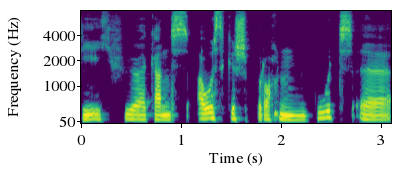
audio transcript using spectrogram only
die ich für ganz ausgesprochen gut äh,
